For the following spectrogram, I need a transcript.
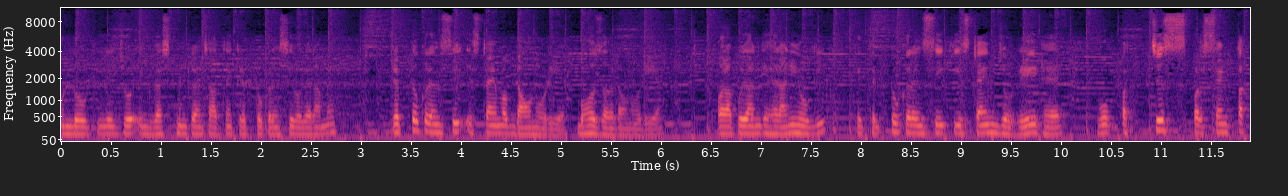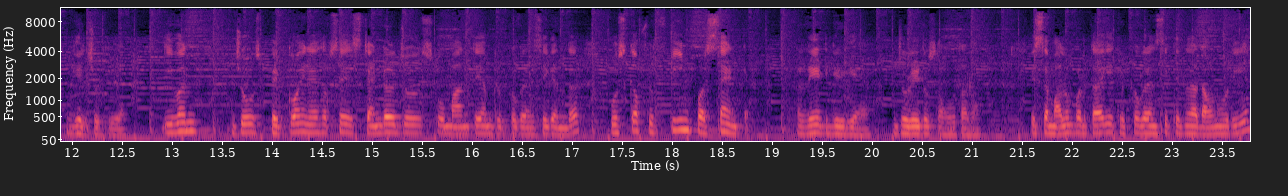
उन लोगों के लिए जो इन्वेस्टमेंट करना चाहते हैं क्रिप्टो करेंसी वगैरह में क्रिप्टो करेंसी इस टाइम अब डाउन हो रही है, बहुत ज़्यादा डाउन हो रही है। और आपको जान के हैरानी होगी कि क्रिप्टो करेंसी की इस टाइम जो रेट है, वो 25 परसेंट तक गिर चुकी है। इवन जो बिटकॉइन है, सबसे स्टैंडर्ड जो उसको मानते हैं हम क्रिप्टो करेंसी के अंदर, उसका 15 परसेंट रेट गिर गया है, जो रेट उसका होता था। इससे मालूम पड़ता है कि क्रिप्टो करेंसी कितना डाउन हो रही है।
